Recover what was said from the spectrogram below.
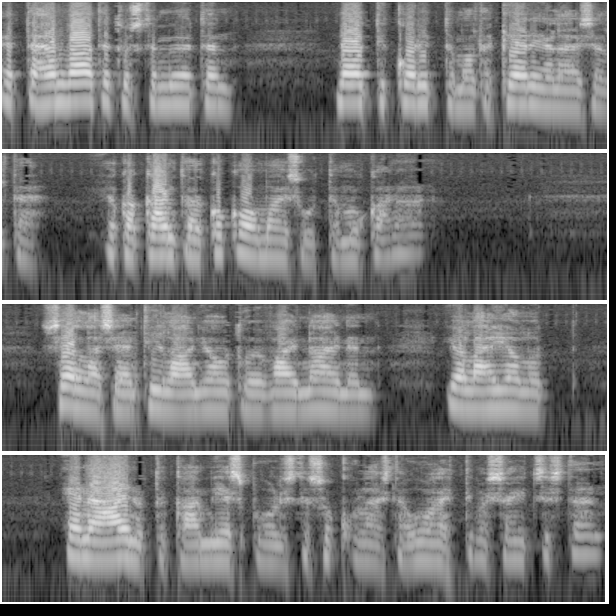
että hän vaatetusta myöten näytti korittomalta kerjäläiseltä, joka kantoi koko omaisuutta mukanaan. Sellaiseen tilaan joutui vain nainen, jolla ei ollut enää ainuttakaan miespuolista sukulaista huolehtimassa itsestään.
